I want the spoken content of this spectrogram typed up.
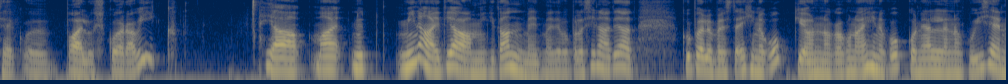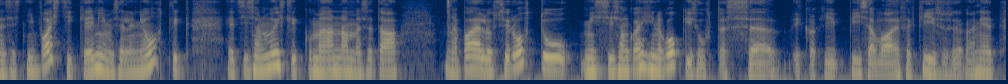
see paelus koeraviik. Ja ma nüüd, mina ei tea mingeid andmeid, ma ei tea, võib-olla sina tead, kui palju meil seda ehinokokki on, aga kuna ehinokokk on jälle nagu iseenesest nii vastik ja inimesele nii ohtlik, et siis on mõistlik, kui me anname seda paelussi rohtu, mis siis on ka ehinakoki suhtes äh, ikkagi piisava efektiivsusega, nii et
